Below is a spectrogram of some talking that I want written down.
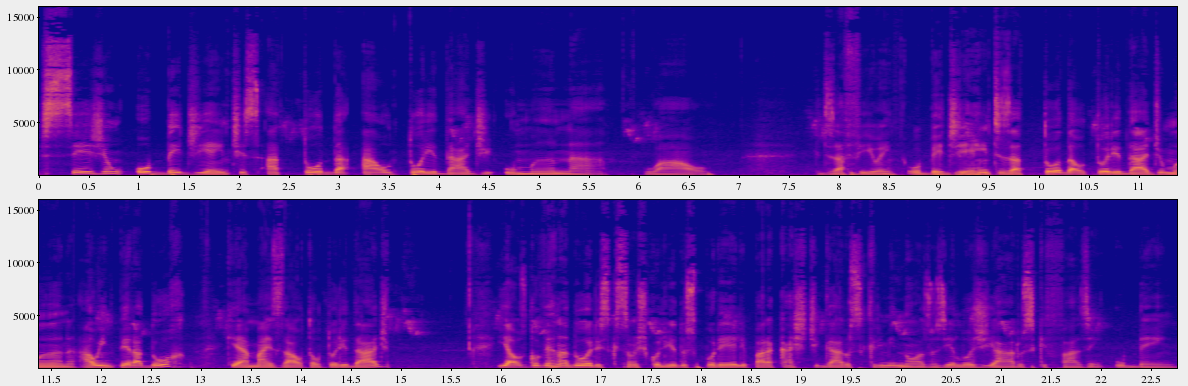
sejam obedientes a toda a autoridade humana. Uau! Que desafio, hein? Obedientes a toda a autoridade humana, ao imperador, que é a mais alta autoridade, e aos governadores que são escolhidos por ele para castigar os criminosos e elogiar os que fazem o bem.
